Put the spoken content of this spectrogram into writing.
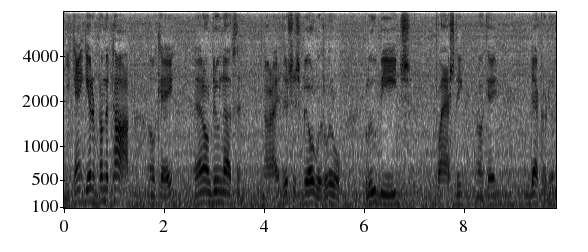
you can't get it from the top, okay, that'll do nothing. All right, this is filled with little blue beads, plastic, okay, decorative.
